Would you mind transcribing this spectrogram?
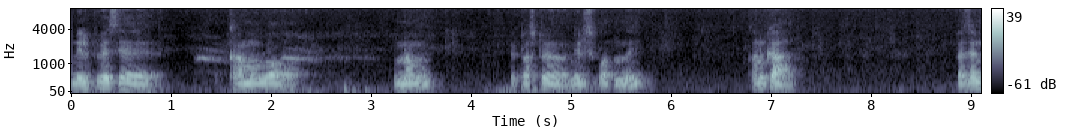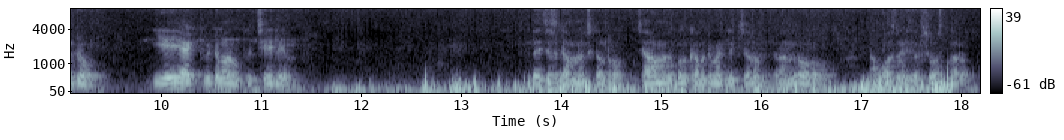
నిలిపివేసే క్రమంలో ఉన్నాము. ఈ ట్రస్ట్ నిలిచిపోతుంది. కనుక ప్రజెంట్ ఏ యాక్టివిటీ మనం ఇప్పుడు చేయలేము. దయచేసి గమనించగలరు. చాలామంది కొన్ని కమిట్మెంట్లు ఇచ్చాను. అందరూ నా కోసం ఎదురు చూస్తున్నారు.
